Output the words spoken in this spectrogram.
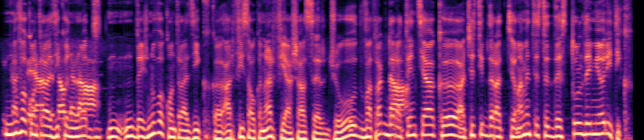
nu vă contrazic în la... mod... Deci nu vă contrazic că ar fi sau că n-ar fi așa, Sergiu. Vă atrag da. doar atenția că acest tip de raționament este destul de mioritic.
